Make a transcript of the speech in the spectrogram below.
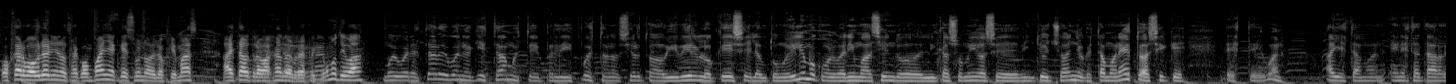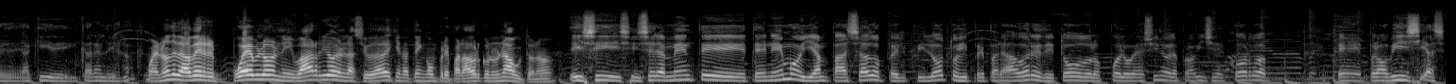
Oscar Bobloni nos acompaña, que es uno de los que más ha estado trabajando al respecto. ¿Cómo te va? Muy buenas tardes. Bueno, aquí estamos este, predispuestos, ¿no cierto?, a vivir lo que es el automovilismo, como lo venimos haciendo en el caso mío hace 28 años que estamos en esto, así que, este, bueno, ahí estamos en esta tarde de aquí de Canal 10, ¿no? Bueno, no debe haber pueblo ni barrio en las ciudades que no tenga un preparador con un auto, ¿no? Y sí, sinceramente tenemos y han pasado pilotos y preparadores de todos los pueblos vecinos de la provincia de Córdoba, eh, provincias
